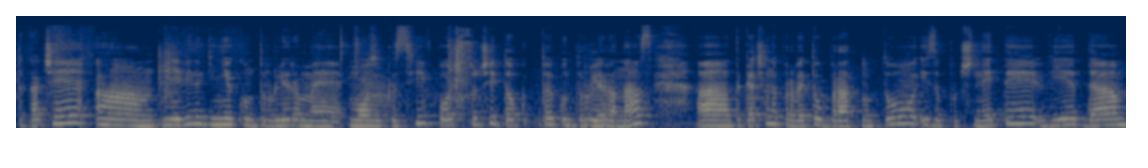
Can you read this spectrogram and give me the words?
Така че а, не винаги ние контролираме мозъка си, в повече случаи той, той контролира нас. А, така че направете обратното и започнете вие да,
